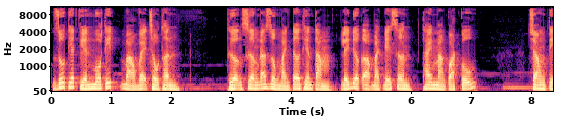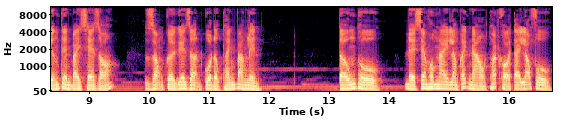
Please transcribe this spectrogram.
Rút thiết phiến mô tít bảo vệ châu thân. Thượng Sương đã dùng mảnh tơ thiên tầm Lấy được ở Bạch Đế Sơn Thay màng quạt cũ. Trong tiếng tên bay xe gió Giọng cười ghê giận của độc thánh vang lên Tống thù để xem hôm nay làm cách nào thoát khỏi tay lão phù.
